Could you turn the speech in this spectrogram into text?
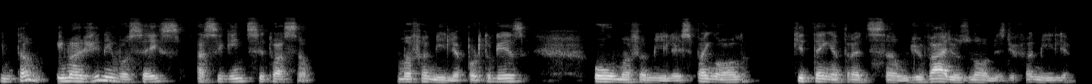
Então, imaginem vocês a seguinte situação: uma família portuguesa ou uma família espanhola, que tem a tradição de vários nomes de família,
